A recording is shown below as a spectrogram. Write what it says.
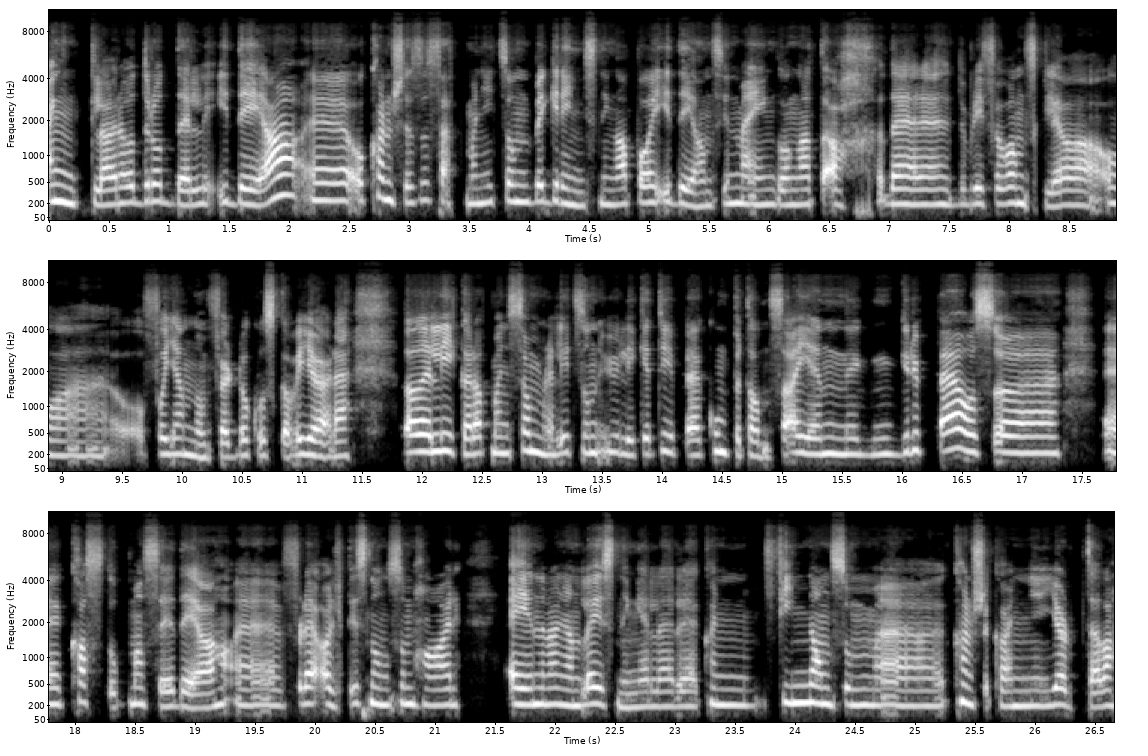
enklere å drodle ideer. Eh, og kanskje så setter man ikke sånn begrensninger på ideene sine med en gang at ah, det, det, blir for vanskelig å, å, å, få gjennomført, og hvordan skal vi gjøre det? Da er det likere at man samler litt sånn ulike typer kompetanser i en gruppe, og så eh, kaster opp masse ideer. Eh, for det er alltid noen som har en eller annen løsning, eller kan finne noen som eh, kanskje kan hjelpe til. da.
